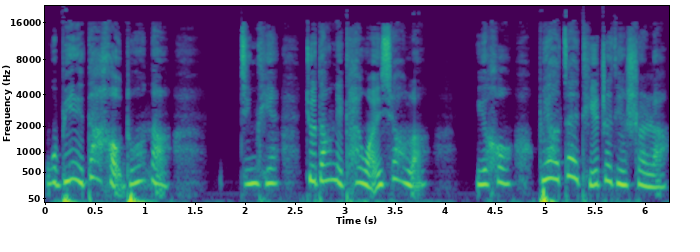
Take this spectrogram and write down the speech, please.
我比你大好多呢。今天就当你开玩笑了，以后不要再提这件事了。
